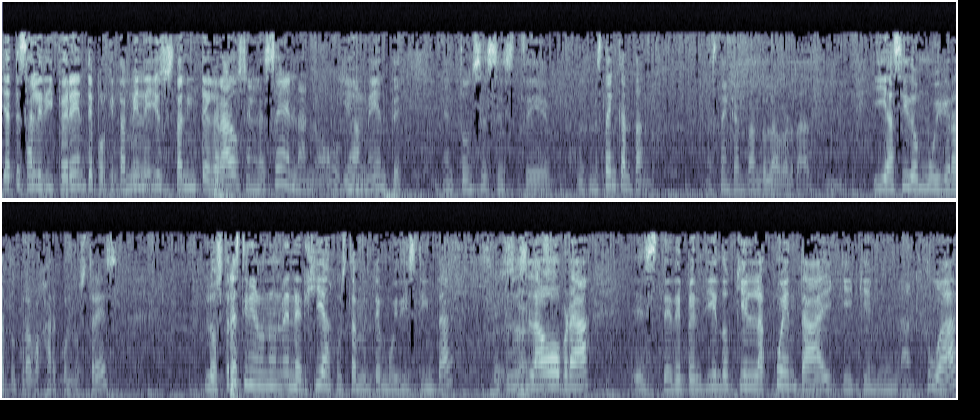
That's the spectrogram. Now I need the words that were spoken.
ya te sale diferente porque también ellos están integrados en la escena, ¿no? Obviamente. Entonces, este, pues me está encantando, me está encantando la verdad. Y, y ha sido muy grato trabajar con los tres. Los tres tienen una energía justamente muy distinta. Entonces Exacto. la obra, este, dependiendo quién la cuenta y qui- quién actúa,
